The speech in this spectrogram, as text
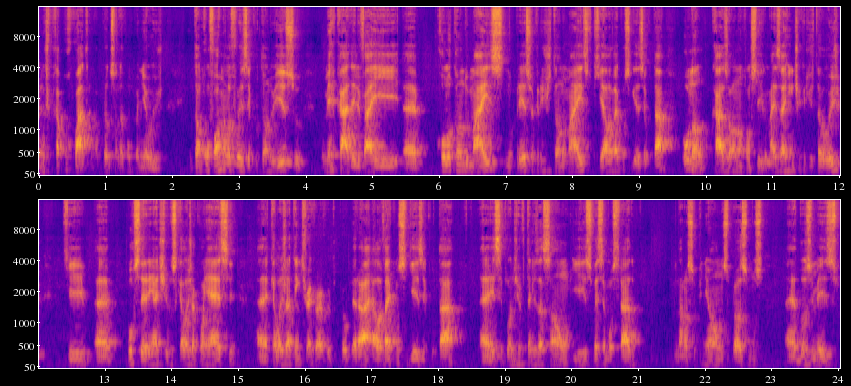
multiplicar por quatro a produção da companhia hoje. Então, conforme ela for executando isso, o mercado ele vai é, colocando mais no preço, acreditando mais que ela vai conseguir executar, ou não, caso ela não consiga. Mas a gente acredita hoje que, é, por serem ativos que ela já conhece, é, que ela já tem track record para operar, ela vai conseguir executar é, esse plano de revitalização e isso vai ser mostrado, na nossa opinião, nos próximos 12 é, meses,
